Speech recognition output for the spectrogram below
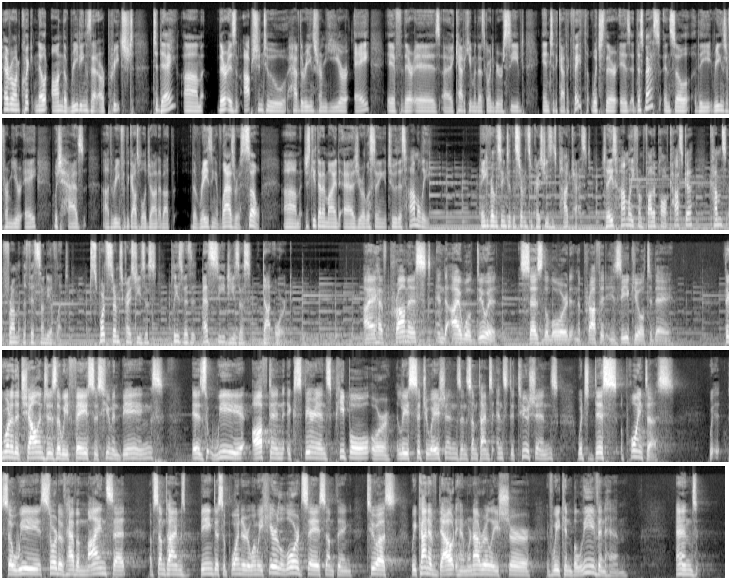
Hey everyone, quick note on the readings that are preached today. Um, there is an option to have the readings from year A if there is a catechumen that's going to be received into the Catholic faith, which there is at this Mass. And so the readings are from year A, which has uh, the reading from the Gospel of John about the raising of Lazarus. So um, just keep that in mind as you are listening to this homily. Thank you for listening to the Servants of Christ Jesus podcast. Today's homily from Father Paul Kostka comes from the fifth Sunday of Lent. To support the Servants of Christ Jesus, please visit scjesus.org. I have promised and I will do it, says the Lord in the prophet Ezekiel today. I think one of the challenges that we face as human beings is we often experience people or at least situations and sometimes institutions which disappoint us. So we sort of have a mindset of sometimes being disappointed, or when we hear the Lord say something to us, we kind of doubt Him. We're not really sure if we can believe in Him. And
